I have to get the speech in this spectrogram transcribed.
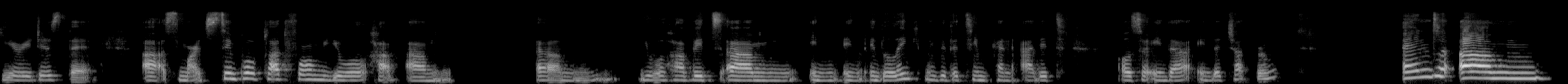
here it is the uh, Smart Simple platform. You will have um, um, you will have it um, in, in, in the link. Maybe the team can add it also in the in the chat room. And um,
